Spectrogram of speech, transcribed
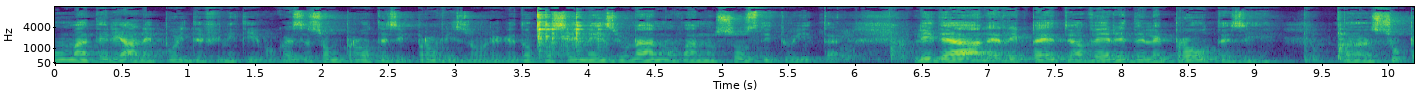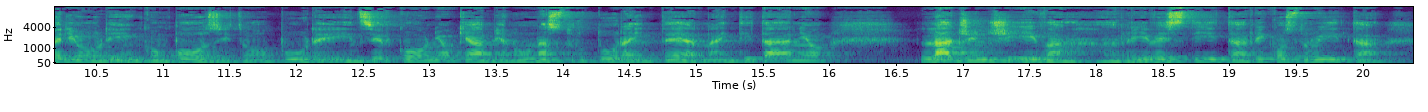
un materiale poi definitivo. Queste sono protesi provvisorie che dopo sei mesi, un anno vanno sostituite. L'ideale, ripeto, è avere delle protesi eh, superiori in composito oppure in zirconio che abbiano una struttura interna in titanio, la gengiva rivestita, ricostruita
